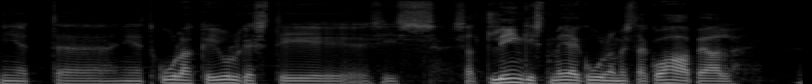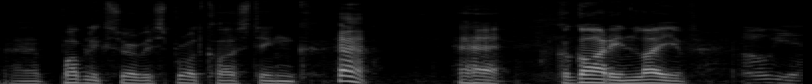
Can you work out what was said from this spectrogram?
nii et, nii et kuulake julgesti siis sealt lingist, meie kuulame seda koha peal äh, Public Service Broadcasting Gagarin live. oh yeah.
